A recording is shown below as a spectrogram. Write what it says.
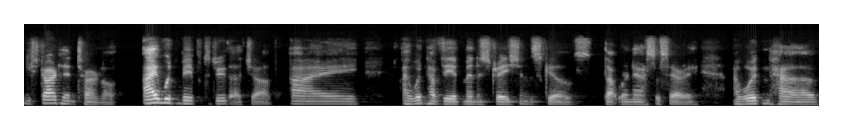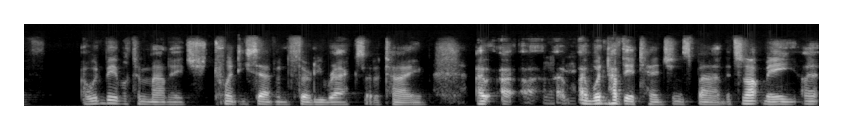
you start internal. I wouldn't be able to do that job. I I wouldn't have the administration skills that were necessary. I wouldn't have I wouldn't be able to manage 27, 30 recs at a time. I, I, I, I wouldn't have the attention span. It's not me. I,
